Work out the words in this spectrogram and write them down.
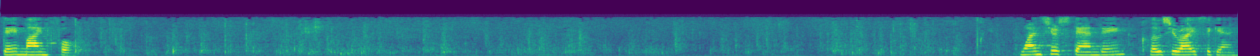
Stay mindful. Once you're standing, close your eyes again.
